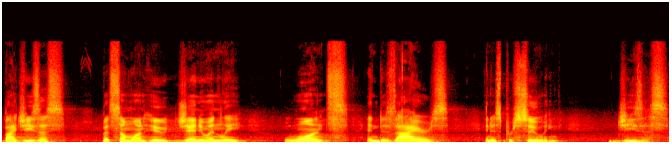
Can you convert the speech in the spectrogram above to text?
by Jesus, but someone who genuinely wants and desires and is pursuing Jesus.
